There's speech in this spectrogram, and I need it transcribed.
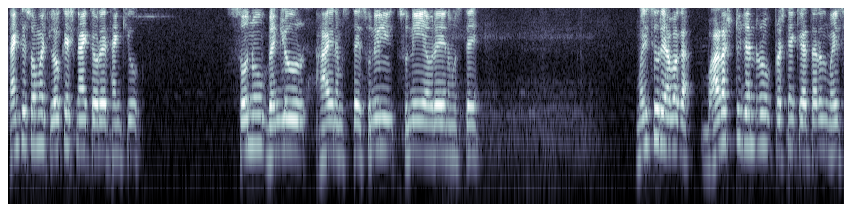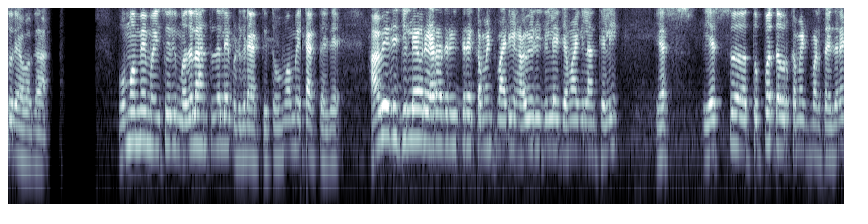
Thank you so much Lokesh Naik ಅವರೇ thank you Sonu, Bengaluru, hi, ನಮಸ್ತೆ. ಸುನಿಲ್, ಸುನಿ ಅವರೇ, ನಮಸ್ತೆ. ಮೈಸೂರು ಯಾವಾಗ? ಬಹಳಷ್ಟು ಜನರು ಪ್ರಶ್ನೆ ಕೇಳ್ತಾ ಇರೋದು ಮೈಸೂರು ಯಾವಾಗ? ಒಮ್ಮೊಮ್ಮೆ ಮೈಸೂರಿಗೆ ಮೊದಲ ಹಂತದಲ್ಲೇ ಬಿಡುಗಡೆ ಆಗ್ತಿತ್ತು. ಒಮ್ಮೊಮ್ಮೆ ಆಗ್ತಾ ಇದೆ. ಹಾವೇರಿ ಜಿಲ್ಲೆಯವರು ಯಾರಾದರೂ ಇದ್ದರೆ ಕಮೆಂಟ್ ಮಾಡಿ. ಹಾವೇರಿ ಜಿಲ್ಲೆ ಜಮಾಗಿಲ್ಲ ಅಂತೇಳಿ ಎಸ್ ಎಸ್ ತುಪ್ಪದ್ದವರು ಕಮೆಂಟ್ ಮಾಡ್ತಾ ಇದ್ದಾರೆ.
